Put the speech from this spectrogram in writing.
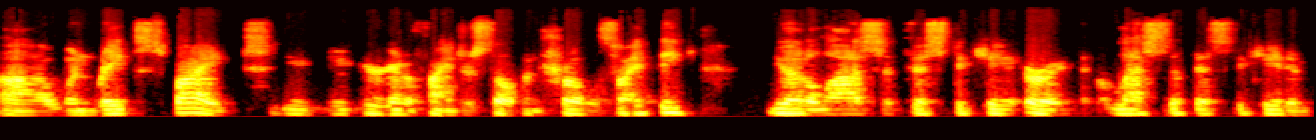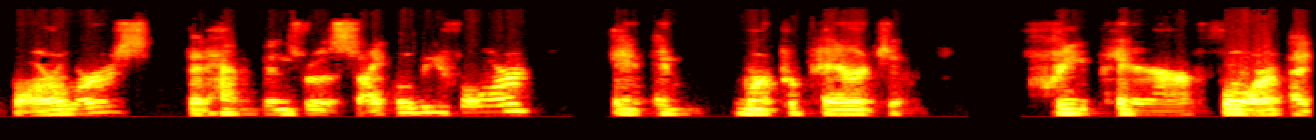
uh, when rates spiked, you, are going to find yourself in trouble. So I think you had a lot of sophisticated or less sophisticated borrowers that hadn't been through a cycle before and, and weren't prepared to prepare for a,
